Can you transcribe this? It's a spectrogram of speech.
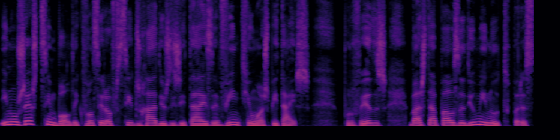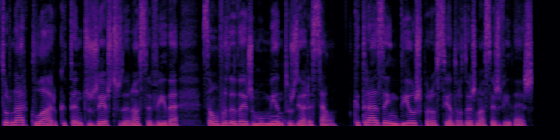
e, num gesto simbólico, vão ser oferecidos rádios digitais a 21 hospitais. Por vezes, basta a pausa de um minuto para se tornar claro que tantos gestos da nossa vida são verdadeiros momentos de oração, que trazem Deus para o centro das nossas vidas.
